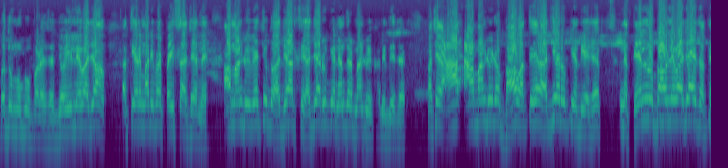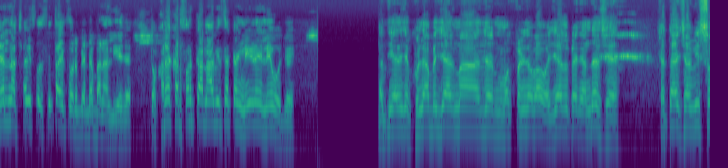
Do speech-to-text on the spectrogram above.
બધું મૂગું પડે છે. જો એ લેવા જાઉં, અત્યારે મારી પાસે પૈસા છે ને આ માંડવી વેચ્યું તો હજારથી હજાર રૂપિયાની અંદર માંડવી ખરીદી છે. પછી આ આ માંડવીનો ભાવ અત્યારે હજાર રૂપિયા દે છે અને તેલનો ભાવ લેવા જાય તો તેલના છવ્વીસો સિત્તાવીસો રૂપિયા ડબ્બાના લે છે. તો ખરેખર સરકારને આ વિશે કંઈક નિર્ણય લેવો જોઈએ? અત્યારે જે ખુલ્લા બજારમાં જે મગફળીનો ભાવ હજાર રૂપિયાની અંદર છે છતાં છવ્વીસો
